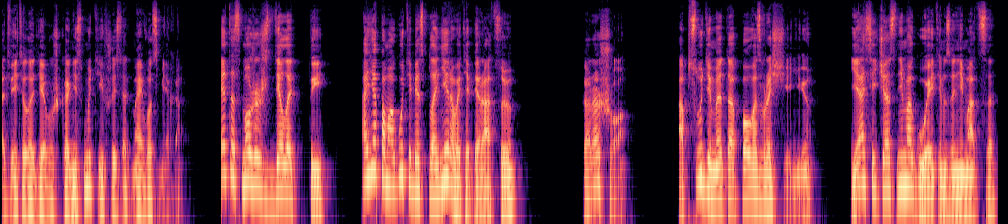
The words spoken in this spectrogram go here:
ответила девушка, не смутившись от моего смеха. Это сможешь сделать ты, а я помогу тебе спланировать операцию. Хорошо. Обсудим это по возвращению. Я сейчас не могу этим заниматься.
